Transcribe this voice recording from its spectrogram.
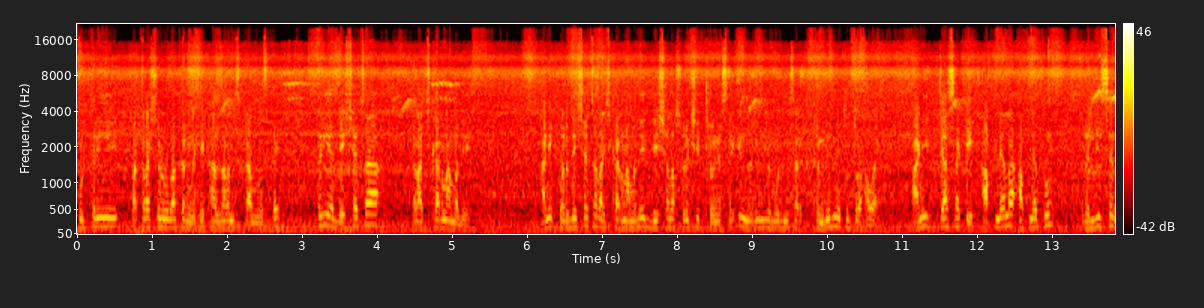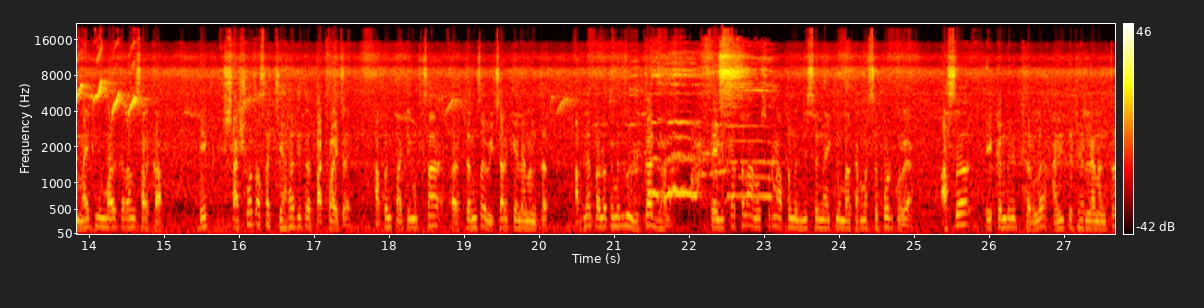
कुठतरी पत्राशेड उभा करणं हे खासदारांचं काम नसतंय. तर या देशाच्या राजकारणामध्ये आणि परदेशाच्या राजकारणामध्ये देशाला सुरक्षित ठेवण्यासारखी नरेंद्र मोदींसारखं खंबीर नेतृत्व हवं आहे. आणि त्यासाठी आपल्याला आपल्यातून रणजितसिंह नाईक निंबाळकरांसारखा एक शाश्वत असा चेहरा तिथं पाठवायचा आहे. आपण पाठीमागचा त्यांचा टर्मचा विचार केल्यानंतर आपल्या तालुक्यामध्ये जो विकास झाला त्या विकासाला अनुसरून आपण रणजितसिंह नाईक निंबाळकरांना सपोर्ट करूया. असं एकंदरीत ठरलं आणि ते ठरल्यानंतर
